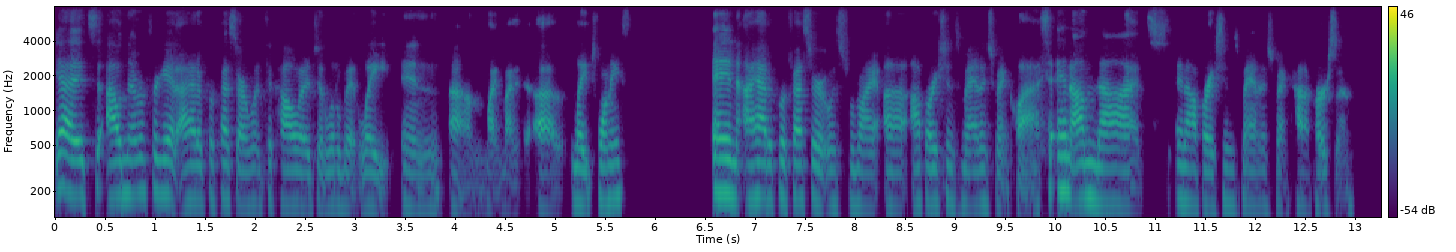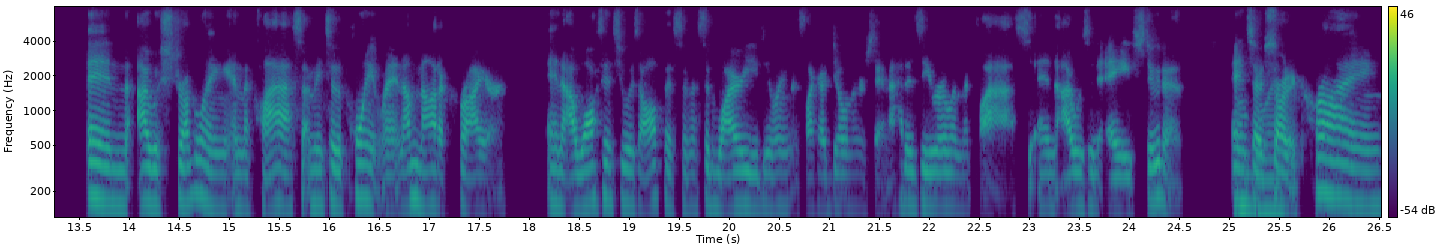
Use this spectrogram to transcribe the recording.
Yeah, it's I'll never forget. I had a professor. I went to college a little bit late in um, like my uh, late twenties, and I had a professor. It was for my uh, operations management class, and I'm not an operations management kind of person. And I was struggling in the class. I mean, to the point when I'm not a crier. And I walked into his office and I said, "Why are you doing this? Like, I don't understand." I had a zero in the class, and I was an A student, Oh and so I started crying.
